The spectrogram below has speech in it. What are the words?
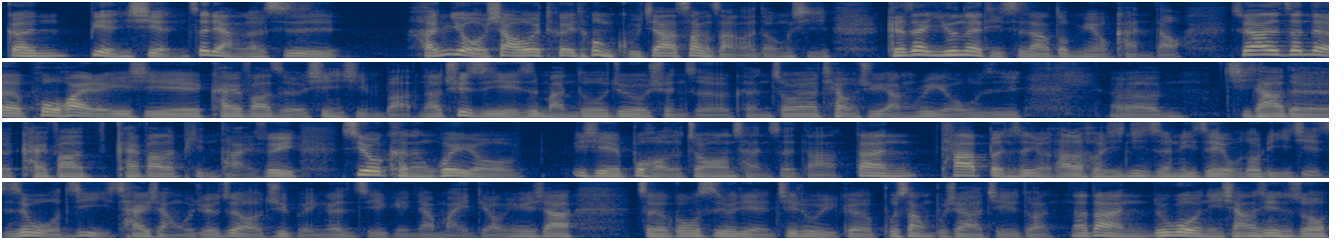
跟变现这两个是。很有效会推动股价上涨的东西，可在 Unity 身上都没有看到，所以它是真的破坏了一些开发者的信心吧。那确实也是蛮多就选择可能之后要跳去 Unreal 或是呃其他的开发开发的平台，所以是有可能会有。一些不好的状况产生啊，但它本身有它的核心竞争力，这些我都理解。只是我自己猜想，我觉得最好的剧本应该是直接给人家买掉，因为现在整个公司有点进入一个不上不下的阶段。那当然，如果你相信说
